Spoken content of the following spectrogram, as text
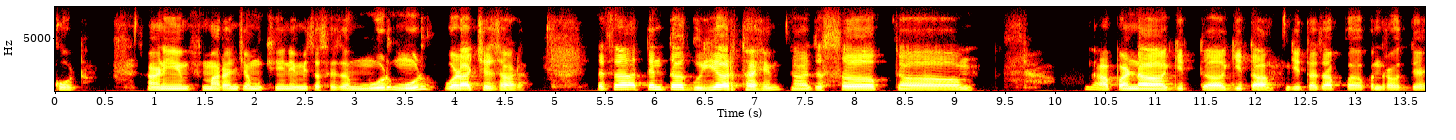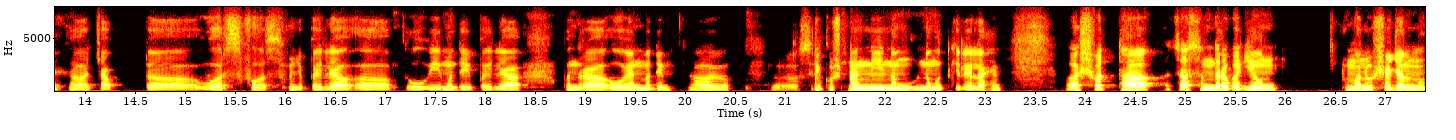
कोट. आणि महाराजांच्या मुखी नेहमीच असायचं मूळ मूळ वडाचे झाड. याचा अत्यंत गुह्य अर्थ आहे जसं आपण गीत गीता गीताचा प- अध्याय चॅप्टर वर्स फर्स्ट म्हणजे पहिल्या ओवी ओवीमध्ये पहिल्या पंधरा ओव्यांमध्ये श्रीकृष्णांनी नमू नमूद केलेलं आहे. अश्वत्थाचा संदर्भ घेऊन मनुष्य जन्म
